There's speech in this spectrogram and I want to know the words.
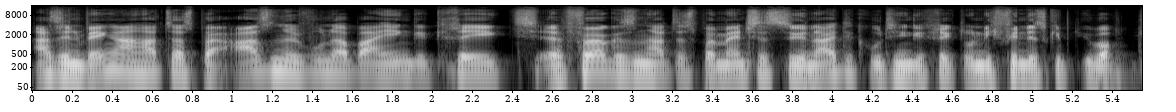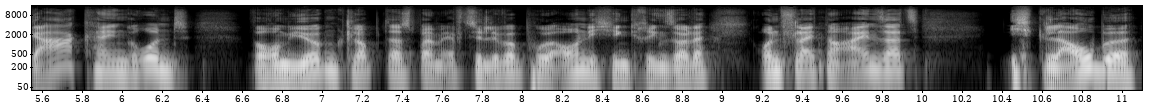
Arsene Wenger hat das bei Arsenal wunderbar hingekriegt, äh, Ferguson hat es bei Manchester United gut hingekriegt und ich finde, es gibt überhaupt gar keinen Grund, warum Jürgen Klopp das beim FC Liverpool auch nicht hinkriegen sollte. Und vielleicht noch ein Satz. Ich glaube,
